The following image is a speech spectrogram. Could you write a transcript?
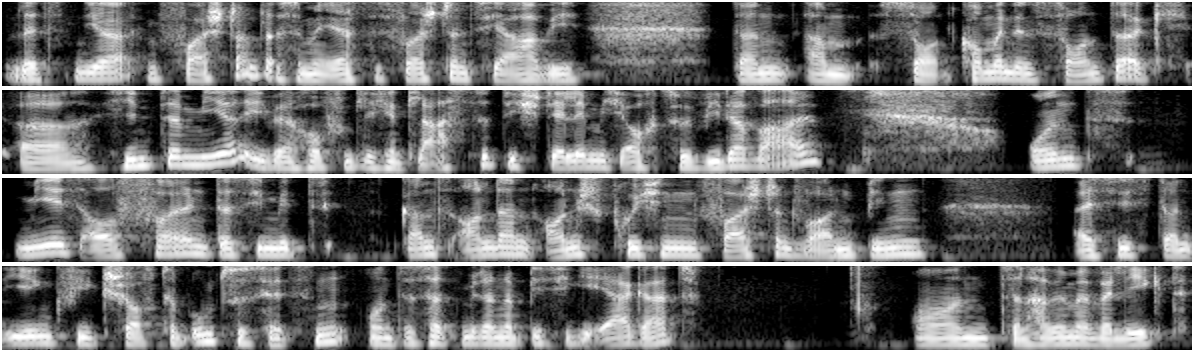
letzten Jahr im Vorstand, also mein erstes Vorstandsjahr habe ich dann am Son kommenden Sonntag äh, hinter mir. Ich werde hoffentlich entlastet. Ich stelle mich auch zur Wiederwahl. Und mir ist auffallen, dass ich mit ganz anderen Ansprüchen Vorstand worden bin, als ich es dann irgendwie geschafft habe umzusetzen. Und das hat mich dann ein bisschen geärgert. Und dann habe ich mir überlegt,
